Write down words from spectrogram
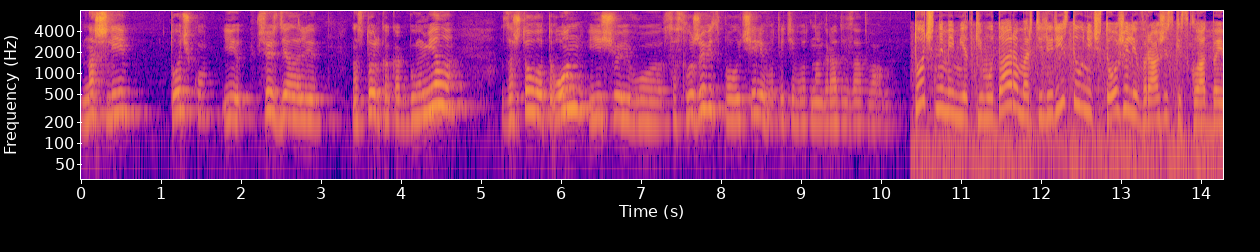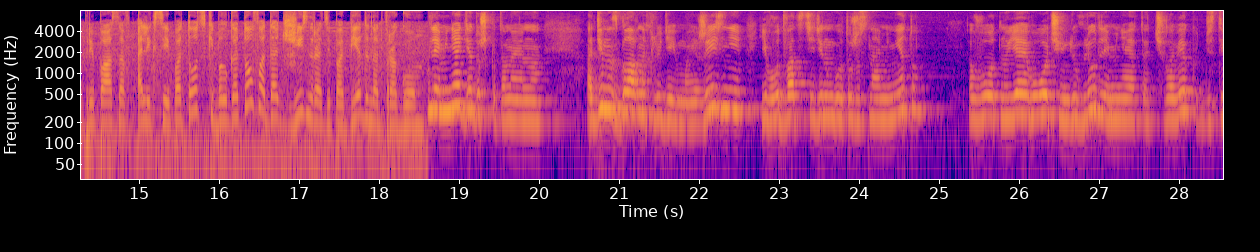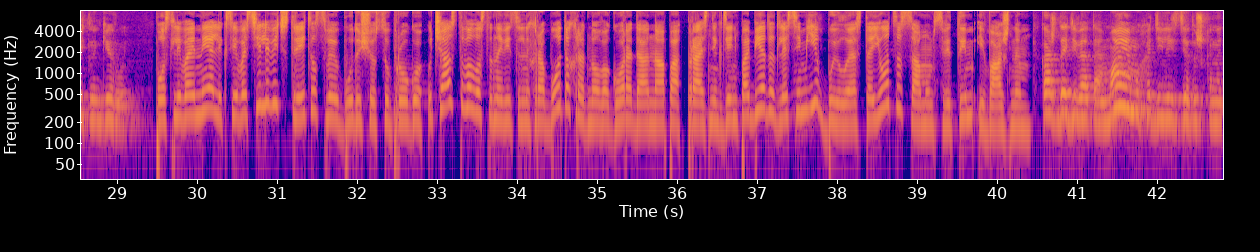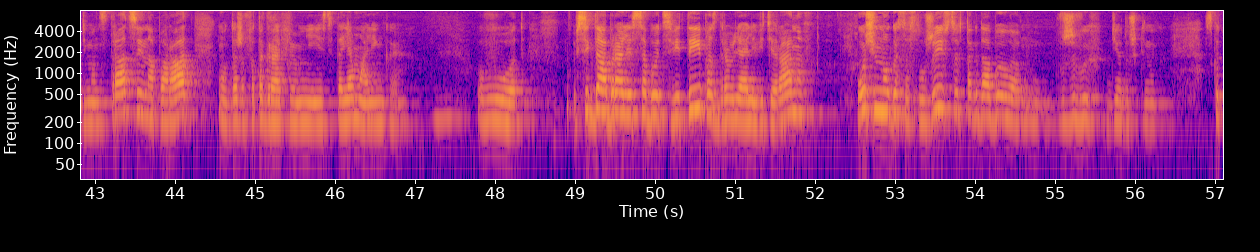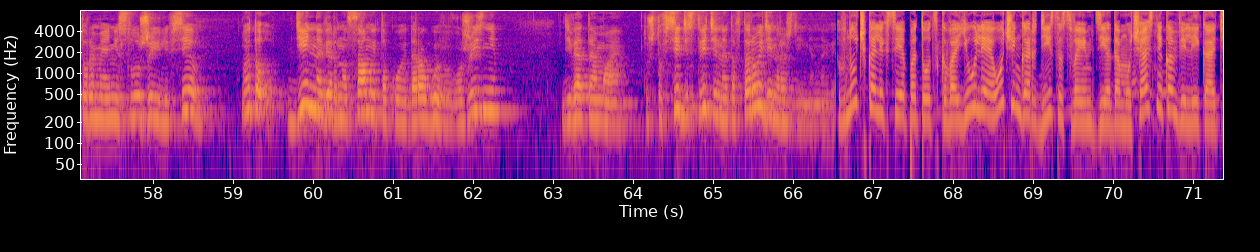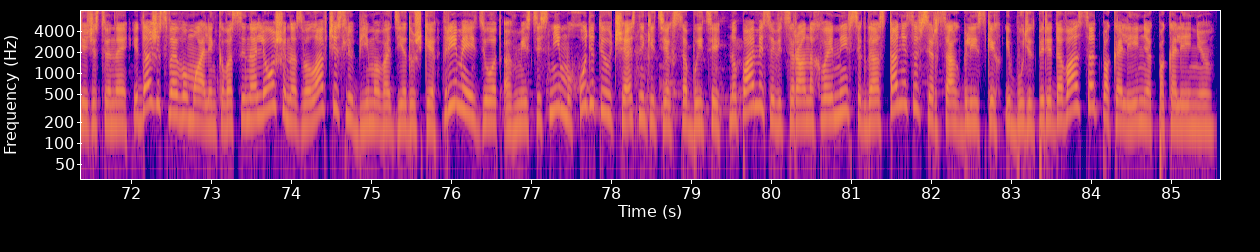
нашли точку и все сделали настолько как бы умело, за что вот он и еще его сослуживец получили вот эти вот награды за отвагу. Точным и метким ударом артиллеристы уничтожили вражеский склад боеприпасов. Алексей Потоцкий был готов отдать жизнь ради победы над врагом. Для меня дедушка-то, наверное, один из главных людей в моей жизни. Его 21 год уже с нами нету. Вот, но я его очень люблю. Для меня этот человек действительно герой. После войны Алексей Васильевич встретил свою будущую супругу. Участвовал в восстановительных работах родного города Анапа. Праздник День Победы для семьи был и остается самым святым и важным. Каждое 9 мая мы ходили с дедушкой на демонстрации, на парад. Вот даже фотография у меня есть, это я маленькая. Вот. Всегда брали с собой цветы, поздравляли ветеранов. Очень много сослуживцев тогда было, в живых дедушкиных, с которыми они служили. Все ну, это день, наверное, самый такой дорогой в его жизни, 9 мая. То, что все действительно, это второй день рождения, наверное. Внучка Алексея Потоцкого Юлия очень гордится своим дедом, участником Великой Отечественной. И даже своего маленького сына Леши назвала в честь любимого дедушки. Время идет, а вместе с ним уходят и участники тех событий. Но память о ветеранах войны всегда останется в сердцах близких и будет передаваться от поколения к поколению.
